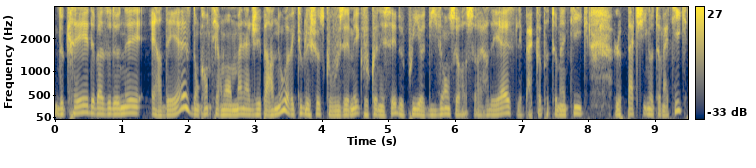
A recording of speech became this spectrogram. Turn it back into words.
de créer des bases de données RDS, donc entièrement managées par nous, avec toutes les choses que vous aimez, que vous connaissez depuis 10 euh, ans sur, sur RDS, les backups automatiques, le patching automatique.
